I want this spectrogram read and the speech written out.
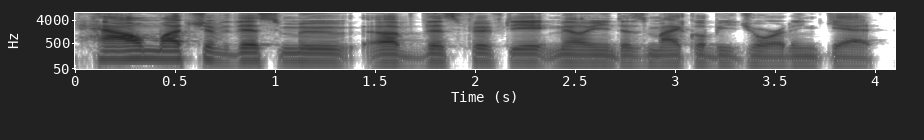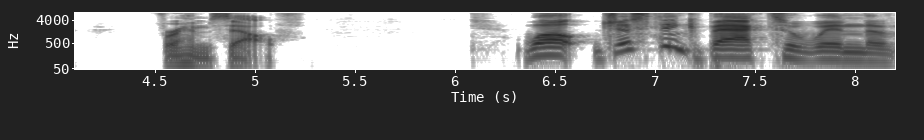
How much of this move of this 58 million does Michael B. Jordan get for himself? Well, just think back to when the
